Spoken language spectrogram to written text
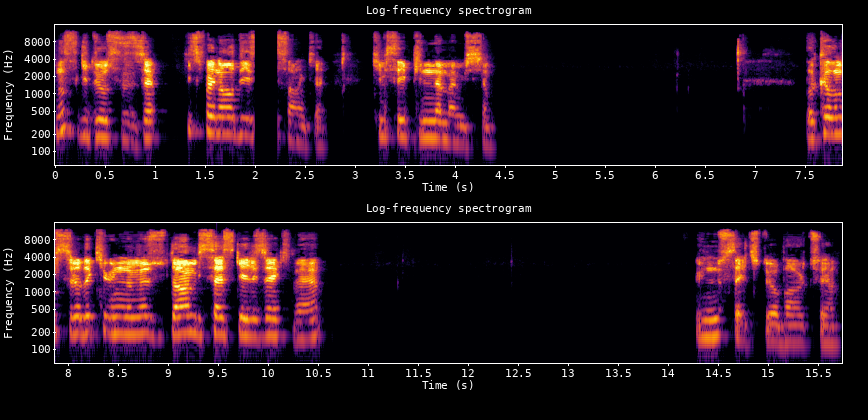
Nasıl gidiyor sizce? Hiç fena değil sanki. Kimseyi pinlememişim. Bakalım sıradaki ünlümüzden bir ses gelecek mi? Ünlü seç diyor Bartu'ya.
